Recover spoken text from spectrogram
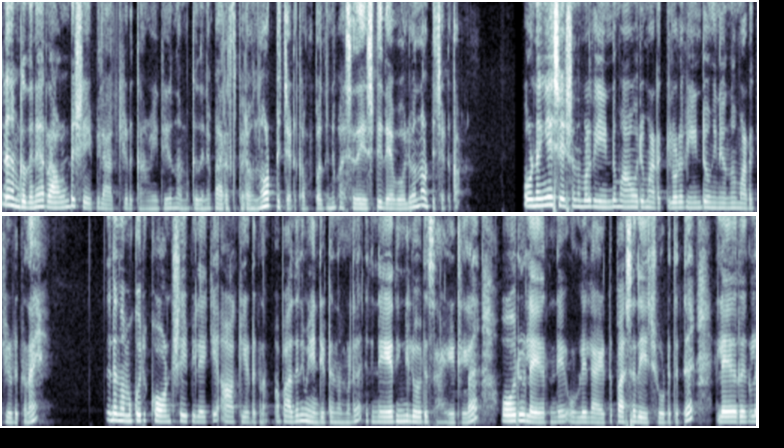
ഇനി നമുക്കിതിനെ റൗണ്ട് ഷേപ്പിലാക്കി എടുക്കാൻ വേണ്ടി നമുക്കിതിനെ പരസ്പരം ഒന്ന് ഒട്ടിച്ചെടുക്കാം. അപ്പോൾ ഇതിന് പശ തേച്ചിട്ട് ഇതേപോലെ ഒന്ന് ഒട്ടിച്ചെടുക്കാം. ഉണങ്ങിയ ശേഷം നമ്മൾ വീണ്ടും ആ ഒരു മടക്കിലൂടെ വീണ്ടും ഇങ്ങനെ ഒന്ന് മടക്കിയെടുക്കണേ. ഇതിനെ നമുക്കൊരു കോൺ ഷേപ്പിലേക്ക് ആക്കിയെടുക്കണം. അപ്പോൾ അതിന് വേണ്ടിയിട്ട് നമ്മൾ ഇതിന്റെ ഏതെങ്കിലും ഒരു സൈഡിൽ ഓരോ ലെയറിന്റെ ഉള്ളിലായിട്ട് പശ തേച്ച് കൊടുത്തിട്ട് ലെയറുകൾ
